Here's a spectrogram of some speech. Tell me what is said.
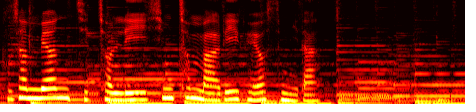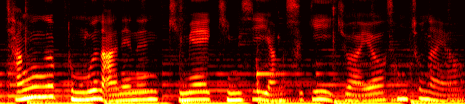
부산면 지천리 심천마을이 되었습니다. 장흥읍 동문 안에는 김해 김씨 양숙이 이주하여 성촌하여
